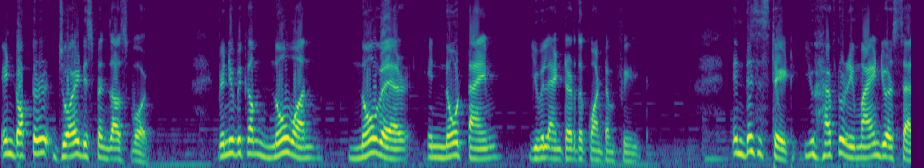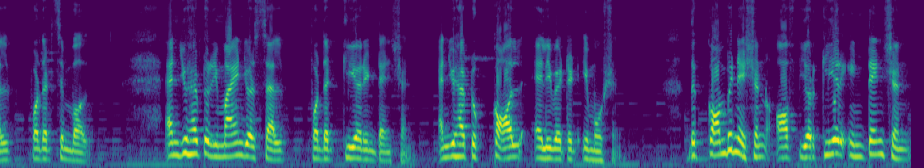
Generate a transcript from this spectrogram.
In Dr. Joe Dispenza's word, when you become no one Nowhere in no time you will enter the quantum field. In this state, you have to remind yourself for that symbol and you have to remind yourself for that clear intention and you have to call elevated emotion. The combination of your clear intention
